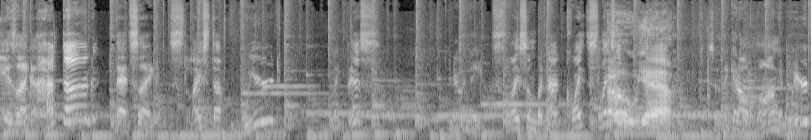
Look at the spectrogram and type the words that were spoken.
is like a hot dog that's like sliced up weird, like this. You know when they slice them but not quite slice them, Oh yeah. so they get all long and weird,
